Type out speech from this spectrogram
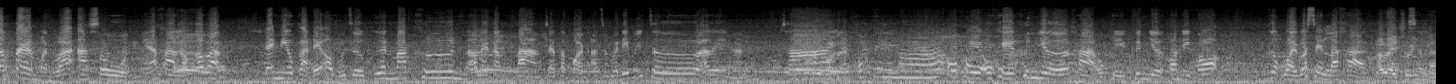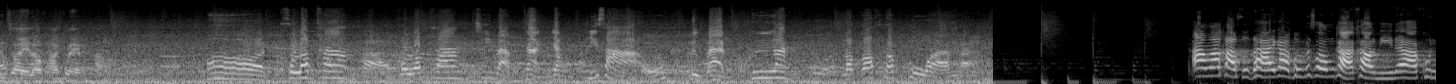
ตั้งแต่เหมือนว่าอาโซดอย่างเงี้ยค่ะ แล้วก็แบบได้มีโอกาสได้ออกไปเจอเพื่อนมากขึ้นอะไรต่างๆจากแต่ก่อนอาจจะไม่ได้ไปเจออะไรอย่างนั้น ใช่โอเคนะโอเคโอเคขึ้นเยอะค่ะ โอเคขึ้นเยอะตอนนี้ก็เกือบร้อยเปอร์เซ็นต์ละค่ะอะไรช่วยฮิวใจเราคะแกลมค่ะเอ่อคนรอบข้างค่ะ คนรอบข้างที่แบบน่ะอย่างพี่สาวหรือแบบเพื่อน แล้วก็ครอบครัวค่ะ ท้ายค่ะคุณผู้ชมค่ะข่าวนี้นะคะคุณ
